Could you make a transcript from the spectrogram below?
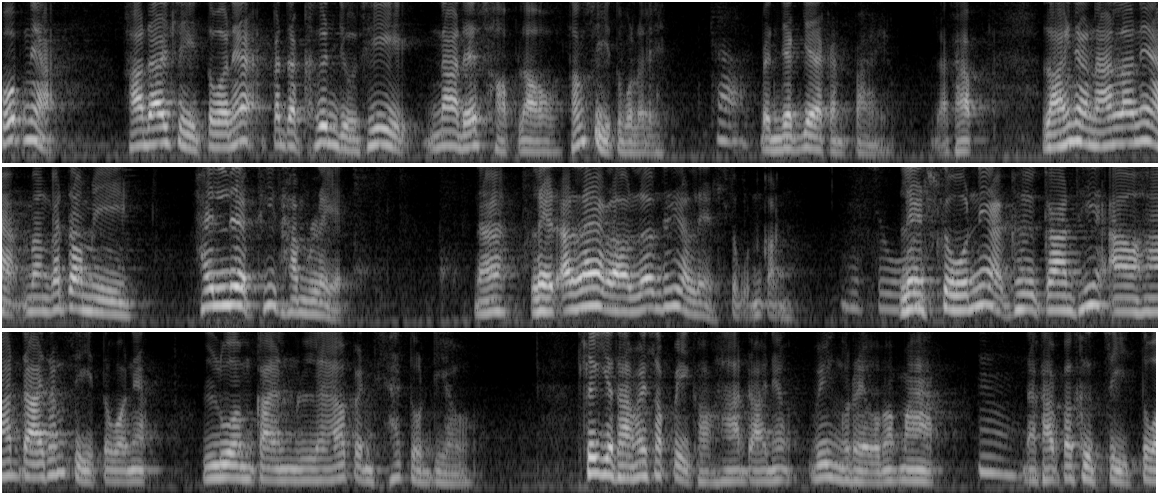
ปุ๊บเนี่ยฮาร์ดไดรฟ์สี่ตัวเนี้ยก็จะขึ้นอยู่ที่หน้าเดสก์ท็อปเราทั้ง 4 ตัวเลยค่ะเป็นแยกๆกันไปนะครับหลังจากนั้นแล้วเนี่ยมันก็จะมี ให้เลือกที่ทำเลทนะเลทอันแรกเราเริ่มที่เลทศูนย์ก่อน เลขศูนเลย์ทศูนย์เนี่ยคือการที่เอาฮาร์ดไดรฟ์ทั้ง 4 ตัวเนี่ยรวมกันแล้วเป็นแค่ตัวเดียว ซึ่งจะทำให้สปีดของฮาร์ดไดรฟ์เนี่ยวิ่งเร็วมากอืมๆนะครับก็คือ 4 ตัว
